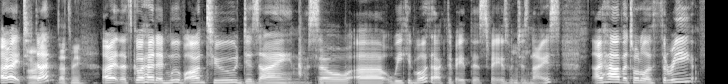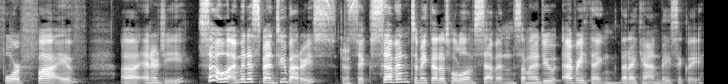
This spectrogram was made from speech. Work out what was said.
All right, All done. that's me. All right, let's go ahead and move on to design. So uh, we can both activate this phase, which Mm-hmm. is nice. I have a total of three, four, five uh, energy. So I'm going to spend two batteries, Okay. six, seven, to make that a total of seven. So I'm going to do everything that I can, basically.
